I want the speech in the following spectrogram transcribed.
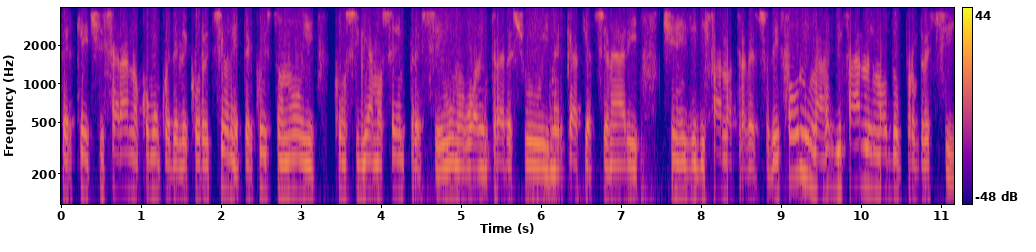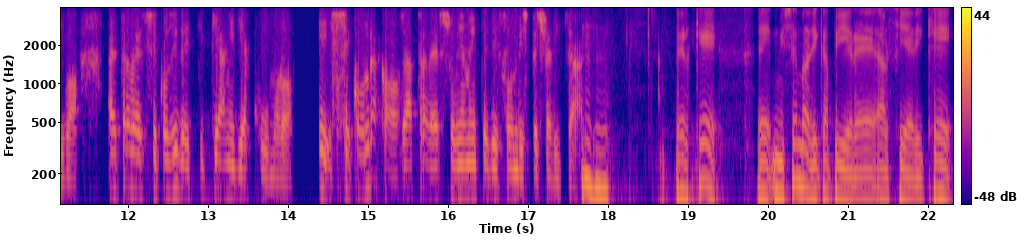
perché ci saranno comunque delle correzioni e per questo noi consigliamo sempre se uno vuole entrare sui mercati azionari cinesi di farlo attraverso dei fondi ma di farlo in modo progressivo attraverso i cosiddetti piani di accumulo e seconda cosa attraverso ovviamente dei fondi specializzati. Mm-hmm. Perché eh, mi sembra di capire Alfieri che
